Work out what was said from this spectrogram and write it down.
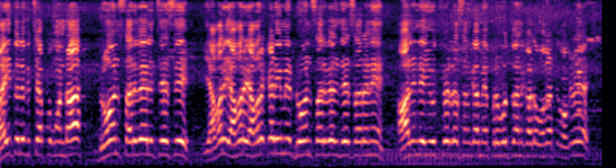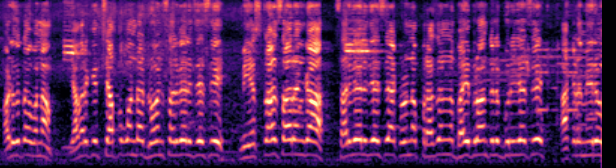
రైతులకు చెప్పకుండా డ్రోన్ సర్వేలు చేసి ఎవరు ఎవరు ఎవరికడిగి మీరు డ్రోన్ సర్వేలు చేశారని ఆల్ ఇండియా యూత్ ఫెడరేషన్గా మేము ప్రభుత్వానికి ఒకటి ఒకటే అడుగుతూ ఉన్నాం. ఎవరికి చెప్పకుండా డ్రోన్ సర్వేలు చేసి మీ ఇష్టానుసారంగా సర్వేలు చేసి అక్కడ ఉన్న ప్రజలను భయభ్రాంతులకు గురి చేసి అక్కడ మీరు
